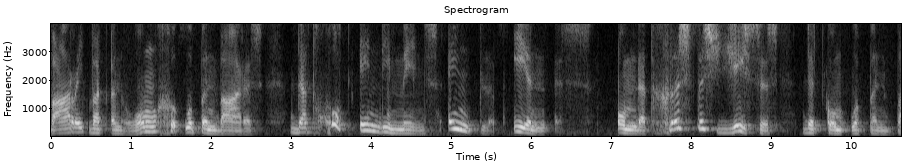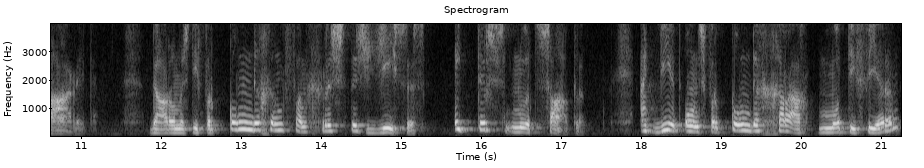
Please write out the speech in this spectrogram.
waarheid wat in hom geopenbaar is dat God en die mens eintlik een is omdat Christus Jesus dit kom openbaar het. Daarom is die verkondiging van Christus Jesus uiters noodsaaklik. Ek weet ons verkondig graag motivering.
